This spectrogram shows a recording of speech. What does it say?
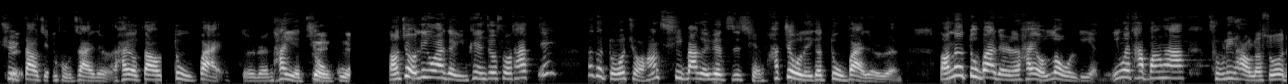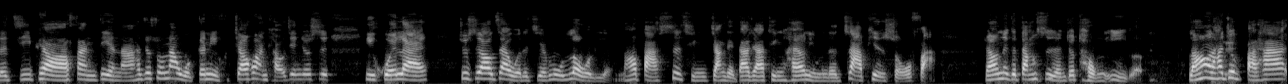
去到柬埔寨的人，还有到杜拜的人，他也救过，然后就有另外一个影片就说他诶。那个多久？好像七八个月之前，他救了一个杜拜的人，然后那个杜拜的人还有露脸，因为他帮他处理好了所有的机票啊、饭店啊，他就说：“那我跟你交换条件，就是你回来就是要在我的节目露脸，然后把事情讲给大家听，还有你们的诈骗手法。”然后那个当事人就同意了，然后他就把他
